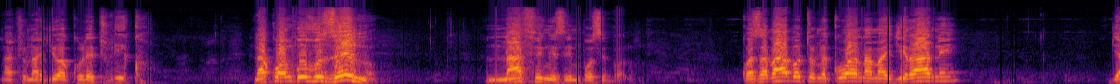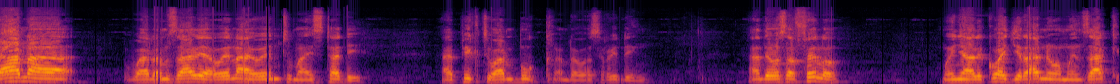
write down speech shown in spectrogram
na tunajua kule tuliko, na kwa nguvu zenu nothing is impossible, kwa sababu tumekuwa na majirani. Jana Bwana Msalia, when I went to my study, I picked one book and I was reading and there was a fellow mwenye alikuwa jirani wa mwenzake.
